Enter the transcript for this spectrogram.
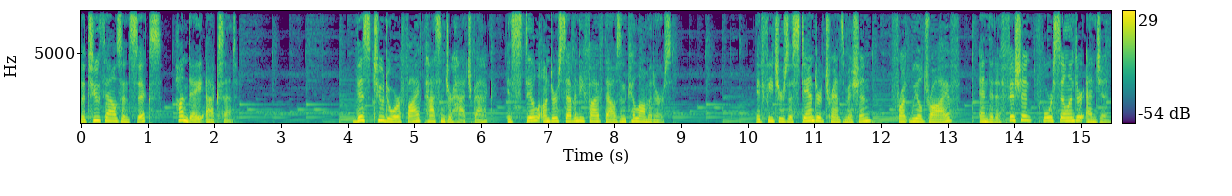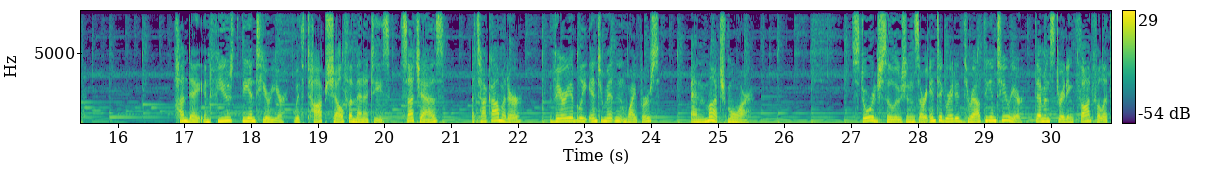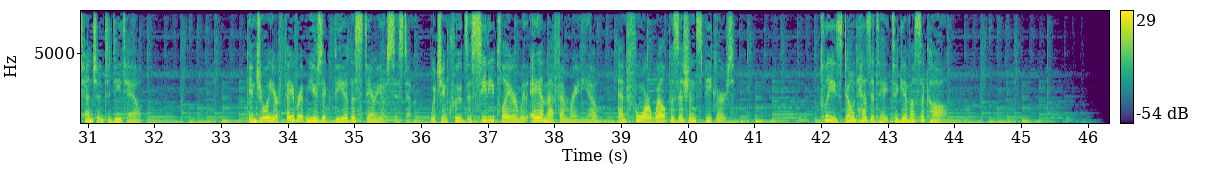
the 2006 Hyundai Accent. This two-door, five-passenger hatchback is still under 75,000 kilometers. It features a standard transmission, front-wheel drive, and an efficient four-cylinder engine. Hyundai infused the interior with top-shelf amenities such as a tachometer, variably intermittent wipers, and much more. Storage solutions are integrated throughout the interior, demonstrating thoughtful attention to detail. Enjoy your favorite music via the stereo system, which includes a CD player with AM-FM radio and four well-positioned speakers. Please don't hesitate to give us a call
